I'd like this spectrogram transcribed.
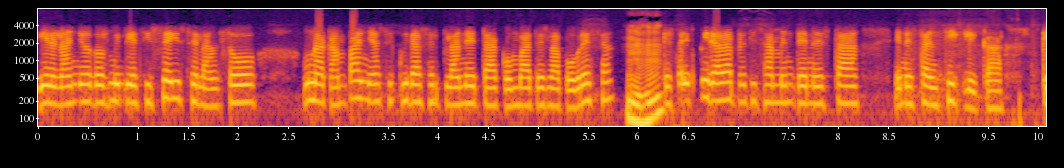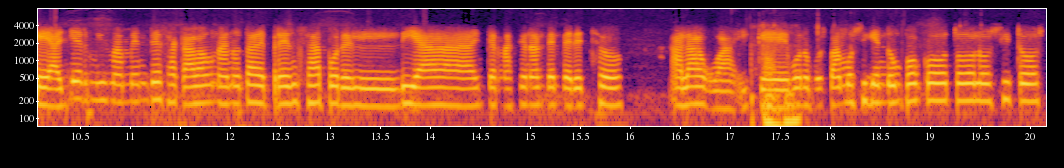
y en el año 2016 se lanzó una campaña, Si cuidas el planeta, combates la pobreza, que está inspirada precisamente en esta, en esta encíclica, que ayer mismamente sacaba una nota de prensa por el Día Internacional del Derecho al agua y que bueno pues vamos siguiendo un poco todos los hitos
